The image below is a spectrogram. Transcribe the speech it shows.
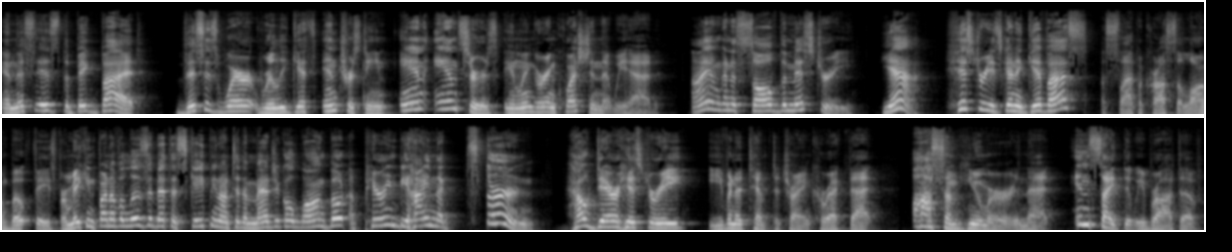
and this is the big but, this is where it really gets interesting and answers a lingering question that we had. I am going to solve the mystery. Yeah, history is going to give us a slap across the longboat face for making fun of Elizabeth escaping onto the magical longboat appearing behind the stern. How dare history even attempt to try and correct that awesome humor and that insight that we brought of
